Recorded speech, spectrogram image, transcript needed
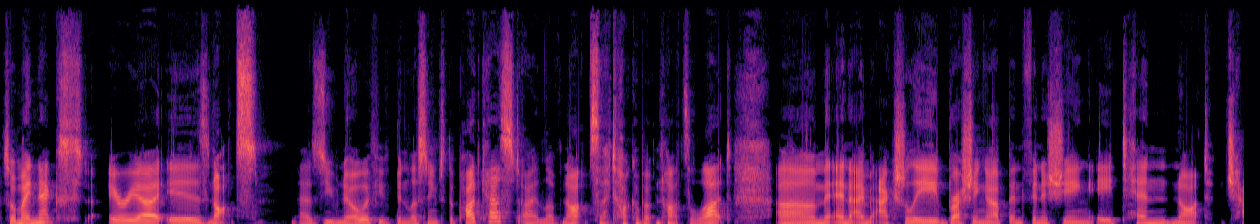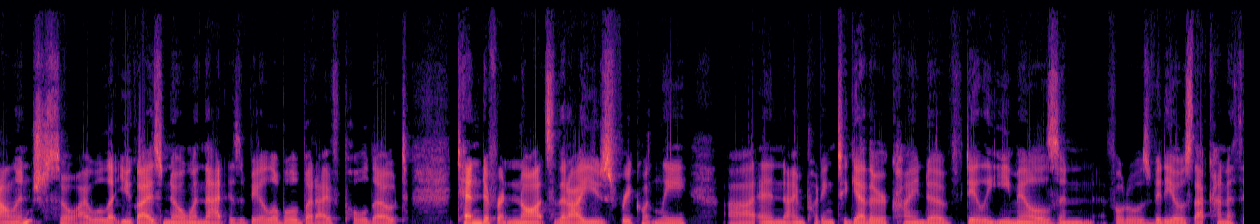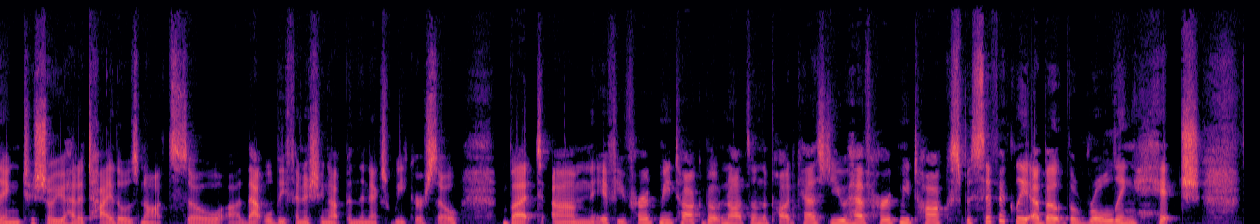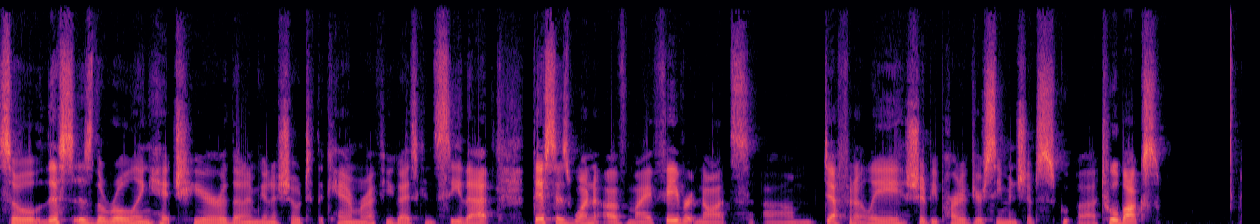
So, my next area is knots. As you know, if you've been listening to the podcast, I love knots. I talk about knots a lot. Um, and I'm actually brushing up and finishing a 10 knot challenge. So I will let you guys know when that is available. But I've pulled out 10 different knots that I use frequently uh, and I'm putting together kind of daily emails and photos, videos, that kind of thing to show you how to tie those knots. So uh, that will be finishing up in the next week or so. But um, if you've heard me talk about knots on the podcast, you have heard me talk specifically about the rolling hitch. So this is the rolling hitch here that I'm going to show to the camera if you guys can see that. This is one of my favorite knots. Um, definitely should be part of your seamanship uh, toolbox.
